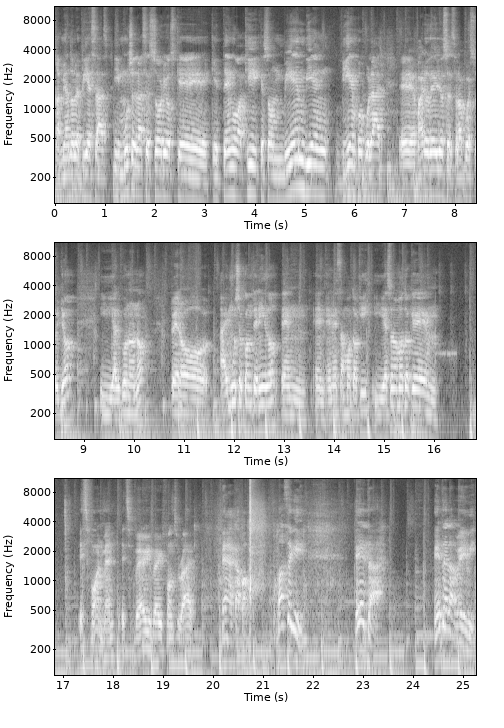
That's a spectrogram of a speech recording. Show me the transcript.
cambiándole piezas y muchos de los accesorios que, que tengo aquí que son bien, bien, bien popular. Eh, varios de ellos se, lo he puesto yo y algunos no. Pero hay mucho contenido en, en, en esta moto aquí y es una moto que mm, es fun, man. It's very, very fun to ride. Ven acá, papá. Va a seguir. Esta, esta es la baby.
